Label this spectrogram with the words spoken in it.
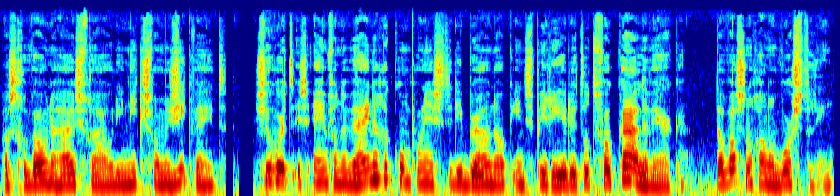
als gewone huisvrouw die niks van muziek weet. Schubert is een van de weinige componisten die Brown ook inspireerde tot vocale werken. Dat was nogal een worsteling.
